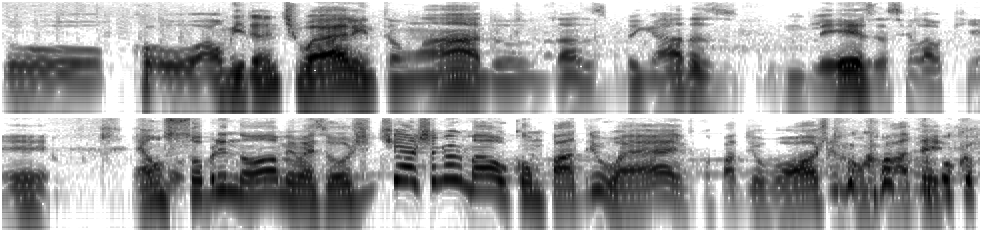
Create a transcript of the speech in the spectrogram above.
do almirante Wellington lá, do- das brigadas inglesas, sei lá o quê. É um sobrenome, mas hoje a gente acha normal. O compadre Wellington, compadre Washington, compadre, O co-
